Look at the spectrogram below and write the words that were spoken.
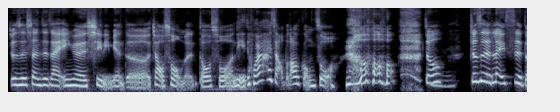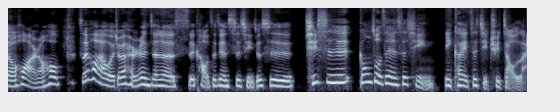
就是甚至在音乐系里面的教授们都说：“你回来还找不到工作。”然后就就是类似的话，然后所以后来我就会很认真的思考这件事情，就是其实工作这件事情你可以自己去找来，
